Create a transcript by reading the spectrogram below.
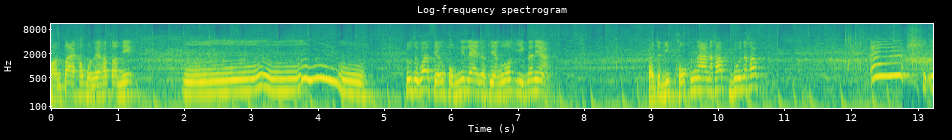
ถอนป้ายเขาหมดเลยครับตอนนี้ อืม รู้สึกว่าเสียงผมนี่แรงกับเสียงรถอีกนะเนี่ย เราจะดิฟโคข้างหน้านะครับ ดูนะครับเอ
